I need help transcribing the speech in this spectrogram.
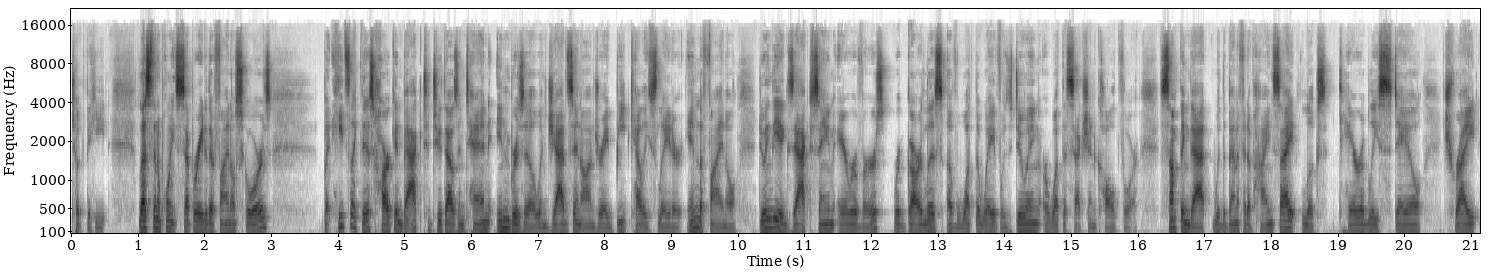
took the heat. Less than a point separated their final scores. But heats like this harken back to 2010 in Brazil when Jadson Andre beat Kelly Slater in the final, doing the exact same air reverse, regardless of what the wave was doing or what the section called for. Something that, with the benefit of hindsight, looks terribly stale, trite,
